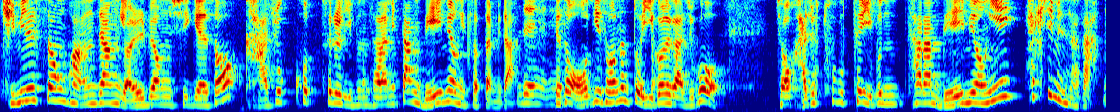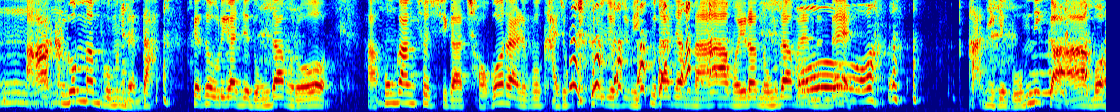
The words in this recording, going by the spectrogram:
김일성 광장 열병식에서 가죽 코트를 입은 사람이 딱 4명 있었답니다. 네. 그래서 어디서는 또 이걸 가지고 저 가죽 코트 입은 사람 4명이 핵심 인사다. 음. 아, 그것만 보면 된다. 그래서 우리가 이제 농담으로 아, 홍강철 씨가 저걸 알고 가죽 코트를 요즘 입고 다녔나 뭐 이런 농담을 했는데 오. 아니 이게 뭡니까? 뭐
